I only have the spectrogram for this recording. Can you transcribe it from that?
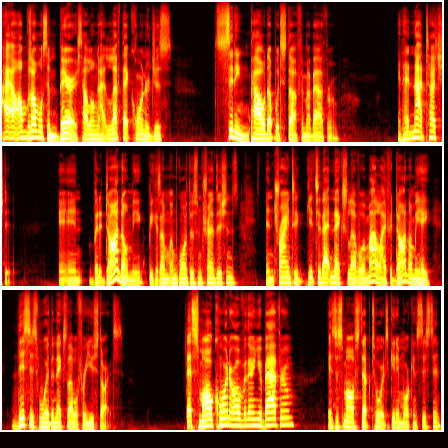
I, was almost embarrassed how long I had left that corner just sitting piled up with stuff in my bathroom and had not touched it. And, and but it dawned on me because I'm I'm going through some transitions and trying to get to that next level in my life. It dawned on me, hey, this is where the next level for you starts. That small corner over there in your bathroom is a small step towards getting more consistent,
